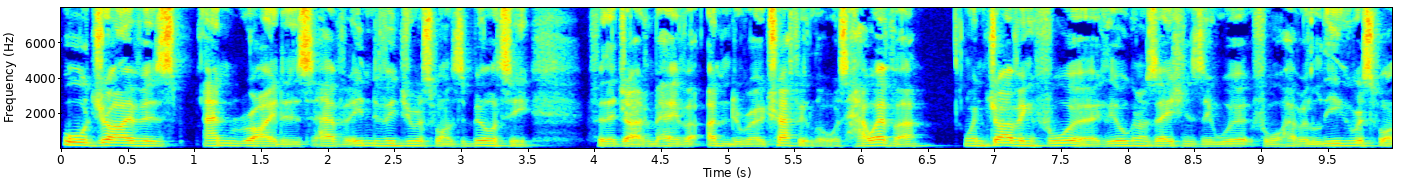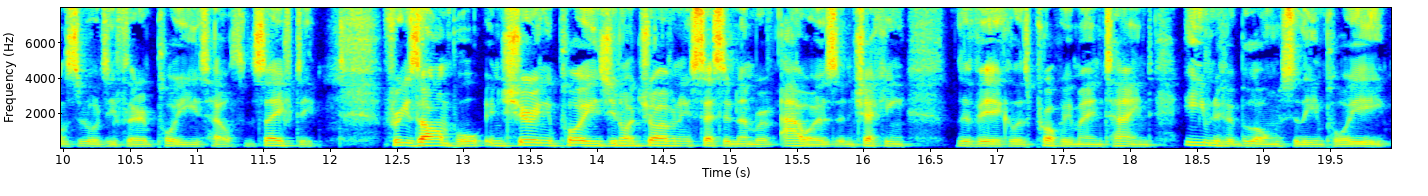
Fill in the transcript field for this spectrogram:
All drivers and riders have individual responsibility for their driving behaviour under road traffic laws. However, when driving for work, the organisations they work for have a legal responsibility for their employees' health and safety. For example, ensuring employees do not drive an excessive number of hours and checking the vehicle is properly maintained, even if it belongs to the employee.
